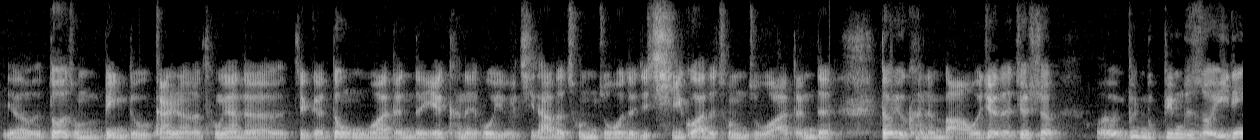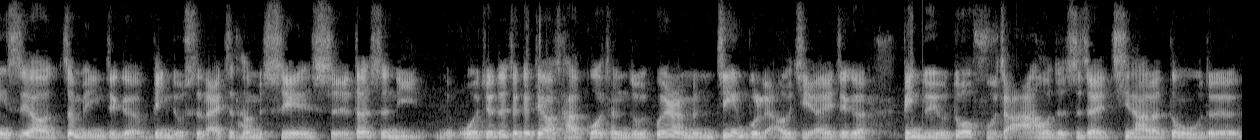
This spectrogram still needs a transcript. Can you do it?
有多种病毒感染了同样的这个动物啊等等，也可能会有其他的重组或者就奇怪的重组啊等等，都有可能吧，我觉得就是。呃，并不并不是说一定是要证明这个病毒是来自他们实验室，但是你，我觉得这个调查过程中会让人们进一步了解，哎，这个病毒有多复杂，或者是在其他的动物的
